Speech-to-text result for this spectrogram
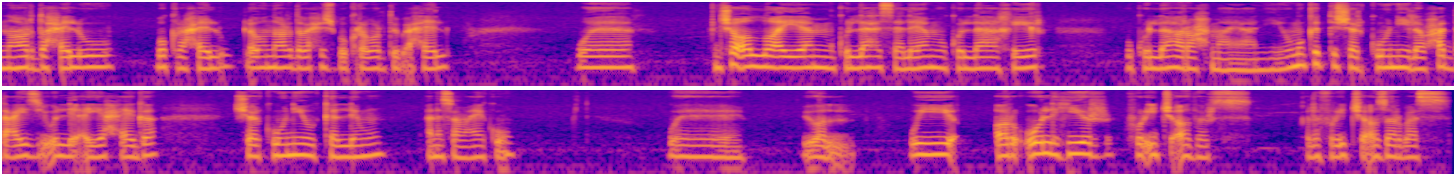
النهارده حلو بكرة حلو. لو النهارده وحش بكرة برضه يبقى حلو. وإن شاء الله أيام كلها سلام وكلها خير وكلها رحمة يعني. وممكن تشاركوني لو حد عايز يقول لي أي حاجة. شاركوني واتكلموا أنا سامعاكم. و يلا we are all here for each others. ولا for each other بس.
